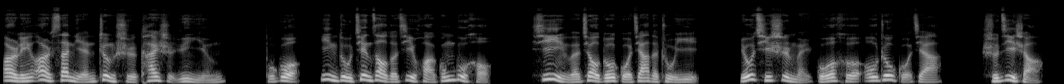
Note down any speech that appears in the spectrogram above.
二零二三年正式开始运营。不过，印度建造的计划公布后，吸引了较多国家的注意，尤其是美国和欧洲国家。实际上，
